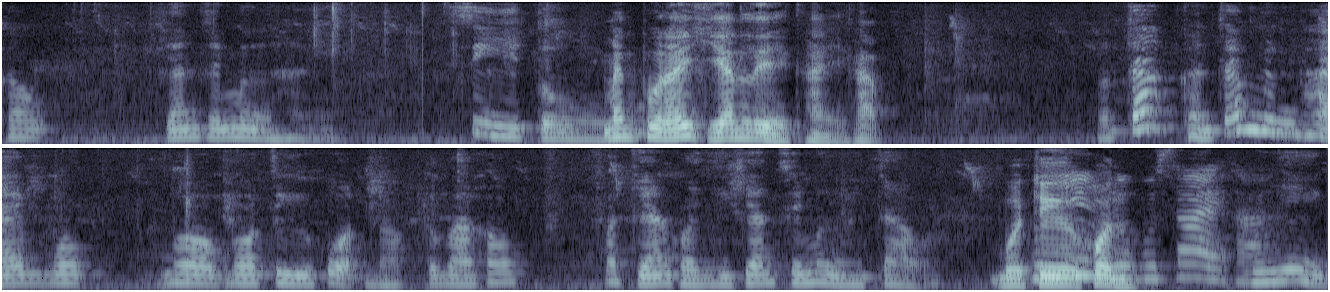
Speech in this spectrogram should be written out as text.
เขายันใส่มือให้สี่ตัวแม่นผู้ใดเขียนเลขให้ครับจักขันจักมันไผบ่บ่บ่จือโคตรดอกแต่ว่าเขามาเขียนขอยสิเขียนใส่มือให้เจ้าบ่จื้อคนผู้หญิงหรือผู้ชายค่ะผู้หญิง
